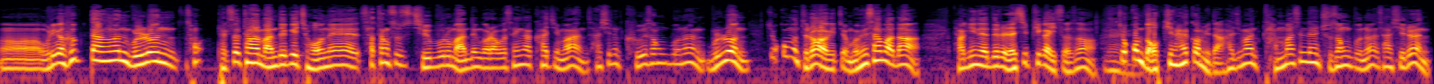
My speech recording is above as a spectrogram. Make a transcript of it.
어 우리가 흑당은 물론 성- 백설탕을 만들기 전에 사탕수수 즙으로 만든 거라고 생각하지만 사실은 그 성분은 물론 조금은 들어가겠죠. 뭐 회사마다 자기네들의 레시피가 있어서 네. 조금 넣긴 할 겁니다. 하지만 단맛을 내는 주성분은 사실은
